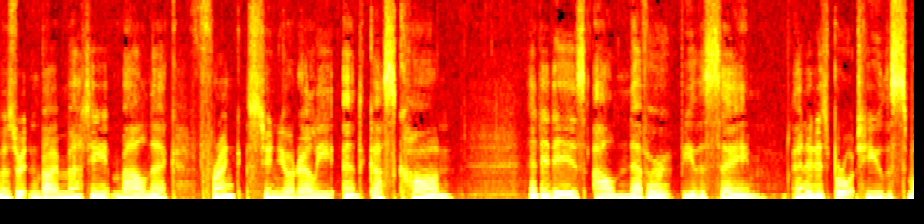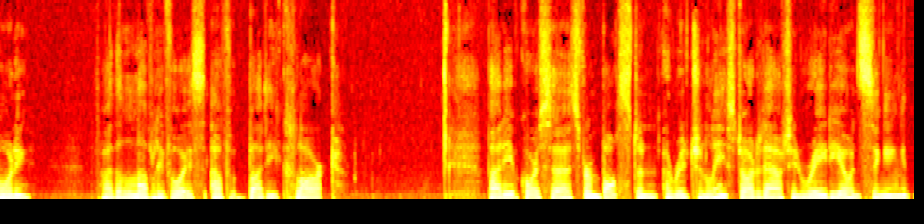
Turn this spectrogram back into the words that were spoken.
was written by Matty Malneck, Frank Signorelli, and Gus Kahn. And it is I'll Never Be the Same. And it is brought to you this morning by the lovely voice of Buddy Clark. Buddy, of course, uh, is from Boston originally, started out in radio and singing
